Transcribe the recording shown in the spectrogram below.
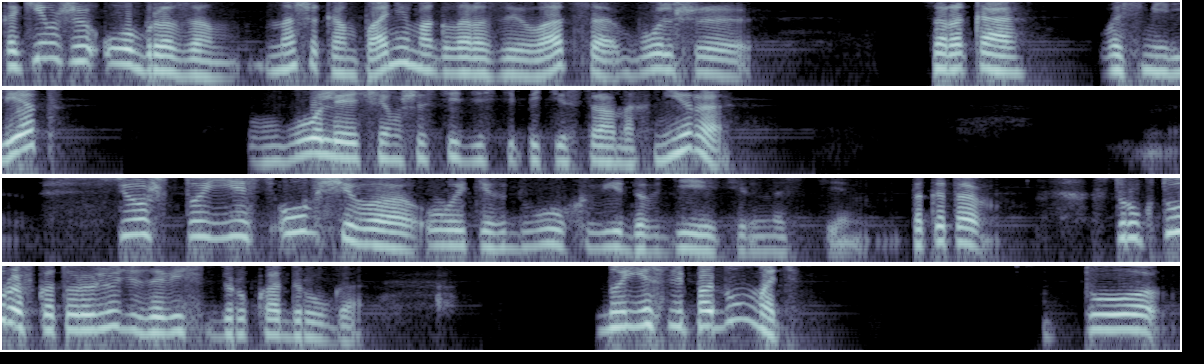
каким же образом наша компания могла развиваться больше 48 лет в более чем 65 странах мира. Все, что есть общего у этих двух видов деятельности, так это структура, в которой люди зависят друг от друга. Но если подумать, то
